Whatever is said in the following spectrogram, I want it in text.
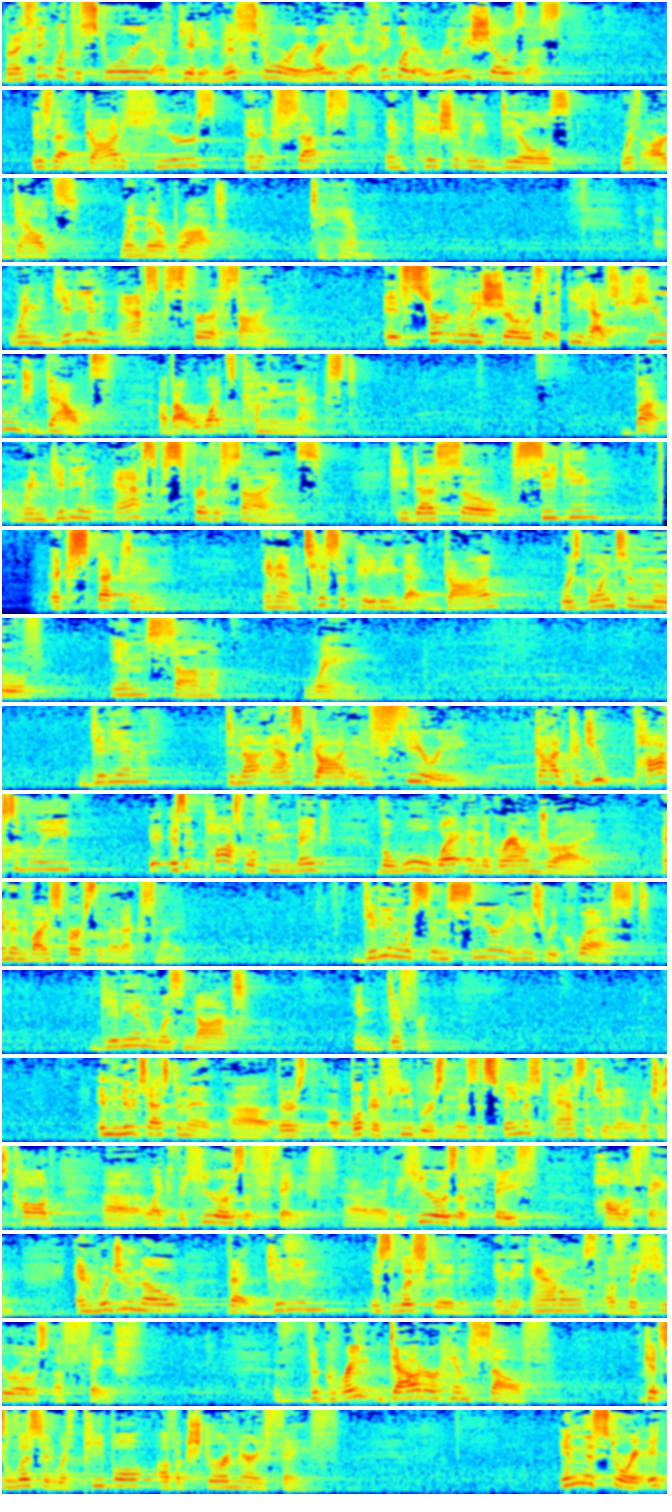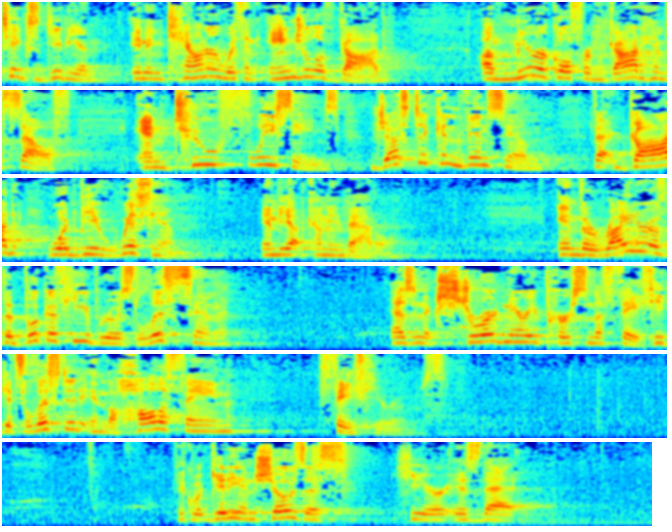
But I think what the story of Gideon, this story right here, I think what it really shows us is that God hears and accepts and patiently deals with our doubts when they're brought to Him. When Gideon asks for a sign, it certainly shows that he has huge doubts about what's coming next. But when Gideon asks for the signs, he does so seeking, expecting, and anticipating that God was going to move in some way. Gideon did not ask God in theory, God, could you possibly, is it possible for you to make the wool wet and the ground dry, and then vice versa the next night? Gideon was sincere in his request. Gideon was not indifferent. In the New Testament, uh, there's a book of Hebrews, and there's this famous passage in it which is called uh, like the Heroes of Faith, uh, or the Heroes of Faith Hall of Fame. And would you know that Gideon is listed in the annals of the Heroes of Faith? The great doubter himself gets listed with people of extraordinary faith. In this story, it takes Gideon an encounter with an angel of God, a miracle from God himself, and two fleecings just to convince him that God would be with him in the upcoming battle. And the writer of the book of Hebrews lists him as an extraordinary person of faith. He gets listed in the Hall of Fame faith heroes. I think what Gideon shows us here is that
